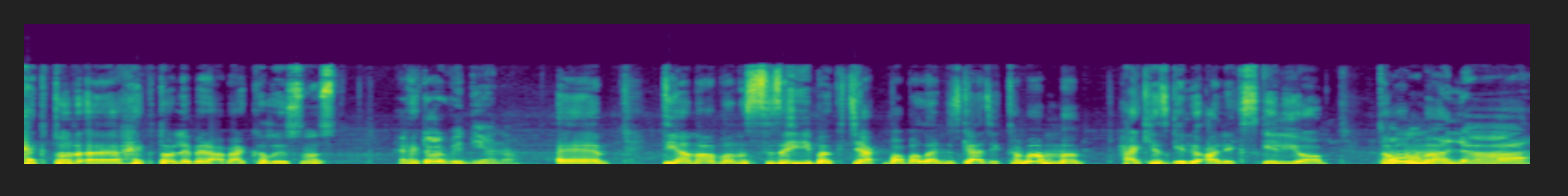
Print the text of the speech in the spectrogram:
Hector e, Hector'la beraber kalıyorsunuz. Hector ve Diana. Ee, Diana ablanız size iyi bakacak. Babalarınız gelecek tamam mı? Herkes geliyor. Alex geliyor. Tamam, mı? hala.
